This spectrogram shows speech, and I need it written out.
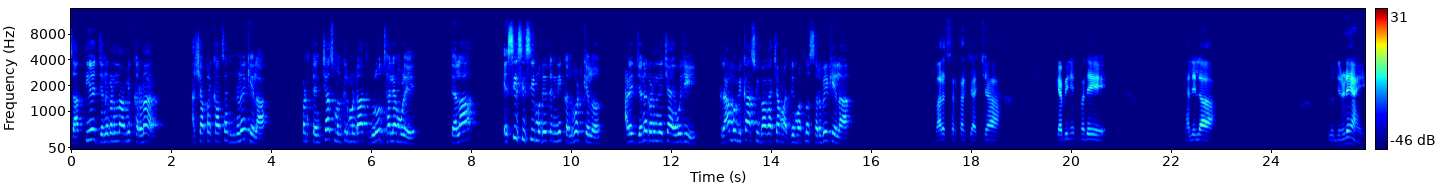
जातीय जनगणना आम्ही करणार अशा प्रकारचा निर्णय केला पण त्यांच्याच मंत्रिमंडळात विरोध झाल्यामुळे त्याला एस सी सी सीमध्ये त्यांनी कन्वर्ट केलं आणि जनगणनेच्या ऐवजी ग्रामविकास विभागाच्या माध्यमातून सर्वे केला. भारत सरकारच्या आजच्या कॅबिनेटमध्ये झालेला जो निर्णय आहे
